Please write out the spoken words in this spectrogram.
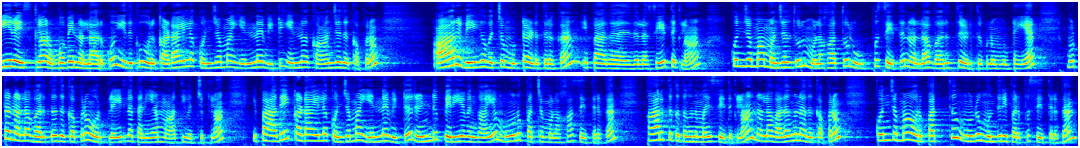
கீ ரைஸ்க்கெலாம் ரொம்பவே நல்லாயிருக்கும் இதுக்கு ஒரு கடாயில் கொஞ்சமாக எண்ணெய் விட்டு எண்ணெய் காஞ்சதுக்கப்புறம் ஆறு வேக வச்ச முட்டை எடுத்திருக்கேன். இப்போ அதை இதில் சேர்த்துக்கலாம். கொஞ்சமாக மஞ்சள் தூள் மிளகாத்தூள் உப்பு சேர்த்து நல்லா வறுத்து எடுத்துக்கணும் முட்டையை. முட்டை நல்லா வறுத்ததுக்கப்புறம் ஒரு பிளேட்டில் தனியாக மாற்றி வச்சுக்கலாம். இப்போ அதே கடாயில் கொஞ்சமாக எண்ணெய் விட்டு ரெண்டு பெரிய வெங்காயம் மூணு பச்சை மிளகா சேர்த்துருக்கேன். காரத்துக்கு தகுந்த மாதிரி சேர்த்துக்கலாம். நல்லா வதங்கினதுக்கப்புறம் கொஞ்சமாக ஒரு பத்து முழு முந்திரி பருப்பு சேர்த்துருக்கேன்.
